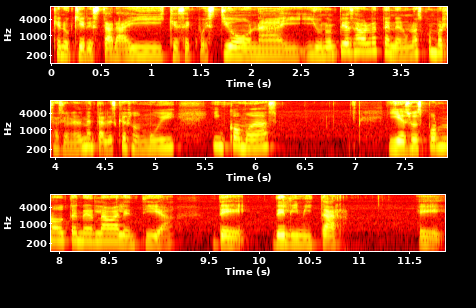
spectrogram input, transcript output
que no quiere estar ahí, que se cuestiona y, uno empieza a tener unas conversaciones mentales que son muy incómodas y eso es por no tener la valentía de delimitar eh,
